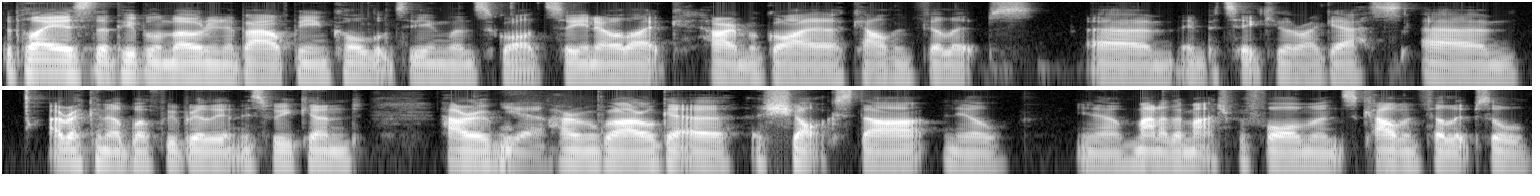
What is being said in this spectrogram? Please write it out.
the players that people are moaning about being called up to the England squad. So you know like Harry Maguire, Kalvin Phillips, um, in particular, I guess. Um, I reckon they'll both be brilliant this weekend. Harry Yeah. Harry Maguire will get a, a shock start and he'll you know man of the match performance. Kalvin Phillips will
